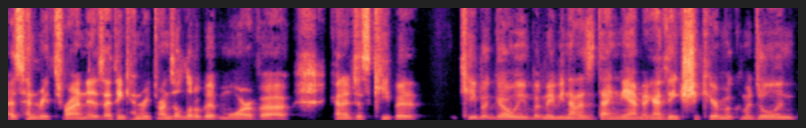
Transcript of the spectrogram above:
as Henry Thrun is. I think Henry Thrun's a little bit more of a kind of just keep it keep it going, but maybe not as dynamic. I think Shakir Mukhamadullin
